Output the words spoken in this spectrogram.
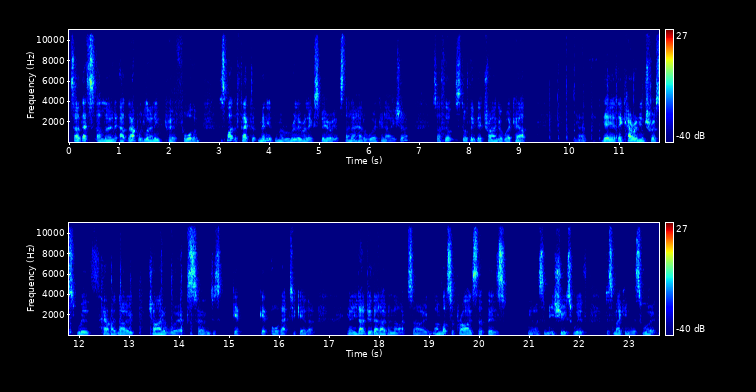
So that's a learn, an upward learning curve for them, despite the fact that many of them are really, really experienced. They know how to work in Asia. So I feel, still think they're trying to work out you know, their, their current interests with how they know China works and just get, get all that together you know you don't do that overnight. So i'm not surprised that there's you know some issues with just making this work.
